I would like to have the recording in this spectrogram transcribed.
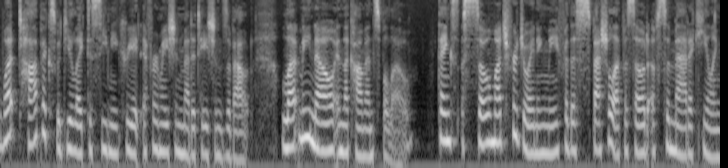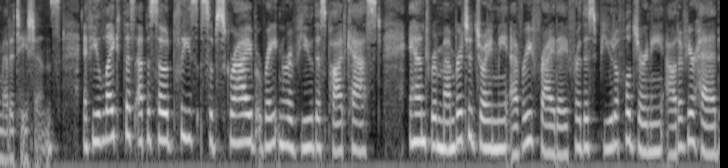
What topics would you like to see me create iffirmation meditations about? Let me know in the comments below. Thanks so much for joining me for this special episode of Somatic Healing Meditations. If you liked this episode, please subscribe, rate, and review this podcast. And remember to join me every Friday for this beautiful journey out of your head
